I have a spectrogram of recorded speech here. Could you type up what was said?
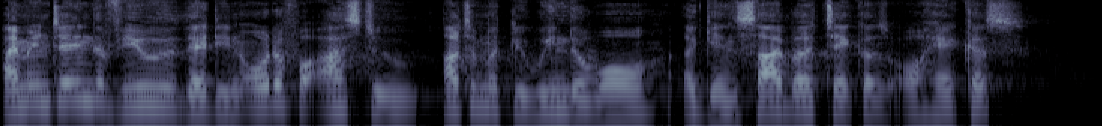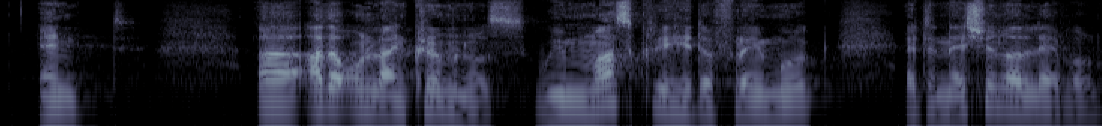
I maintain the view that in order for us to ultimately win the war against cyber attackers or hackers and uh, other online criminals, we must create a framework at a national level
